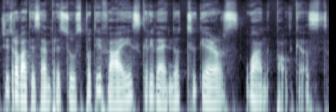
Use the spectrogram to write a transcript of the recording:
Ci trovate sempre su Spotify scrivendo Two Girls One Podcast.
